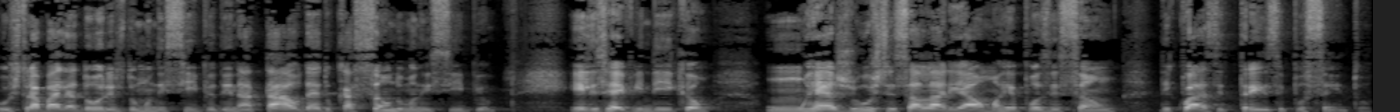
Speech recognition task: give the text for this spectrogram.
Os trabalhadores do município de Natal, da educação do município, eles reivindicam um reajuste salarial, uma reposição de quase 13%.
